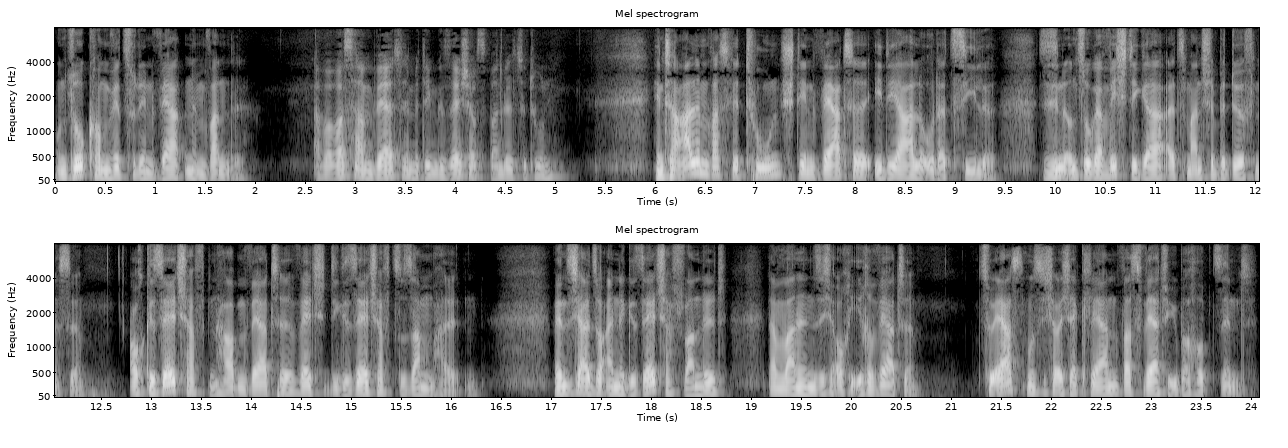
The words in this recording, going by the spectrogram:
Und so kommen wir zu den Werten im Wandel. Aber was haben Werte mit dem Gesellschaftswandel zu tun? Hinter allem, was wir tun, stehen Werte, Ideale oder Ziele. Sie sind uns sogar wichtiger als manche Bedürfnisse. Auch Gesellschaften haben Werte, welche die Gesellschaft zusammenhalten. Wenn sich also eine Gesellschaft wandelt, dann wandeln sich auch ihre Werte. Zuerst muss ich euch erklären, was Werte überhaupt sind.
